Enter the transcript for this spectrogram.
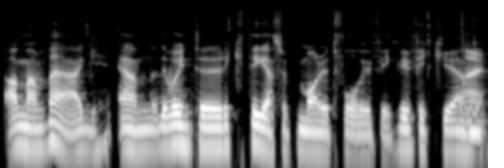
annan väg än, det var ju inte riktiga Super Mario 2 vi fick, vi fick ju en Nej.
